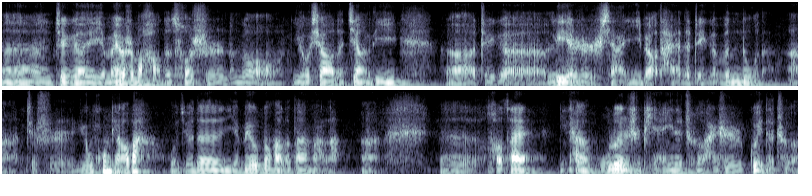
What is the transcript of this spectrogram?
嗯，这个也没有什么好的措施能够有效的降低，呃，这个烈日下仪表台的这个温度的啊，就是用空调吧。我觉得也没有更好的办法了啊。呃，好在你看，无论是便宜的车还是贵的车，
